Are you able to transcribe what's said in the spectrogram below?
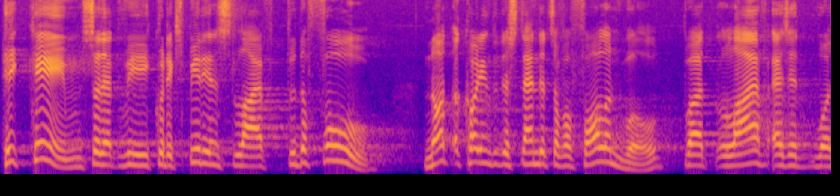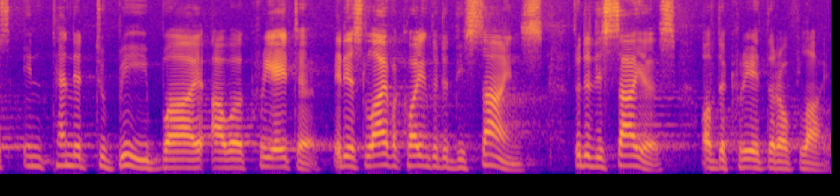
He came so that we could experience life to the full, not according to the standards of a fallen world, but life as it was intended to be by our Creator. It is life according to the designs, to the desires of the Creator of life.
